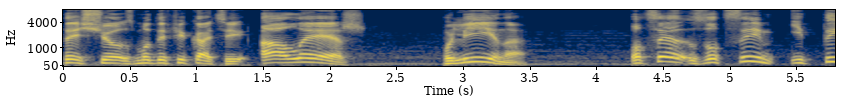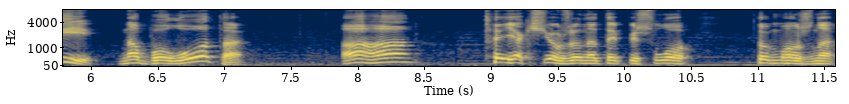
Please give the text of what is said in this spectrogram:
дещо з модифікацій, але ж, бліна, оце з оцим іти на болота? Ага. Та якщо вже на те пішло, то можна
